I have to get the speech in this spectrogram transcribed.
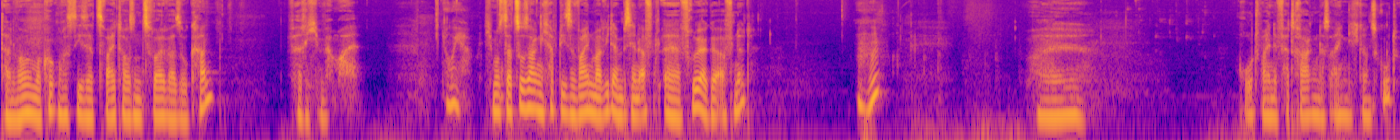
Dann wollen wir mal gucken, was dieser 2012er so kann. Verriechen wir mal. Oh ja. Ich muss dazu sagen, ich habe diesen Wein mal wieder ein bisschen äh, früher geöffnet. Mhm. Weil Rotweine vertragen das eigentlich ganz gut.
